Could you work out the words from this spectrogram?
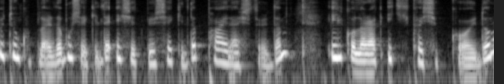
Bütün kupları da bu şekilde eşit bir şekilde paylaştırdım. İlk olarak iki kaşık koydum.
